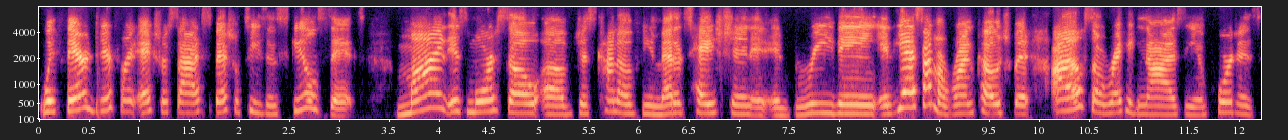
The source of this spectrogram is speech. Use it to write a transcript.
with their different exercise specialties and skill sets Mine is more so of just kind of you know, meditation and, and breathing. And yes, I'm a run coach, but I also recognize the importance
